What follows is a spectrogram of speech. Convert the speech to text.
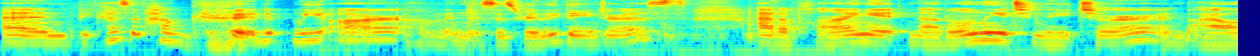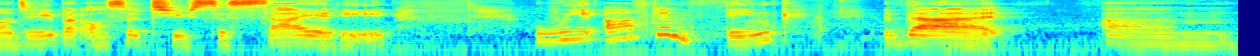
and because of how good we are, um, and this is really dangerous, at applying it not only to nature and biology, but also to society, we often think that um,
